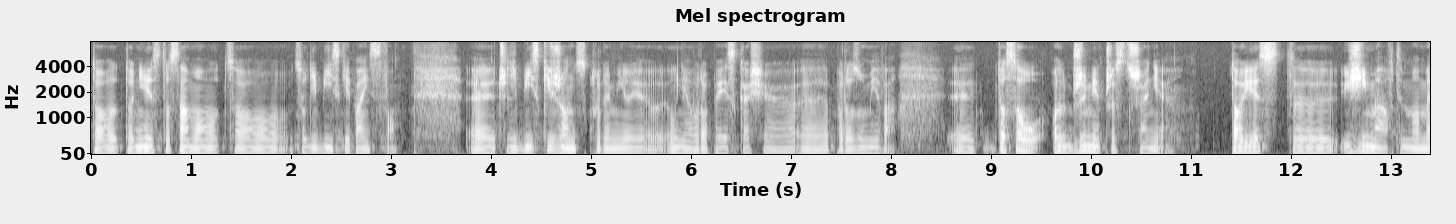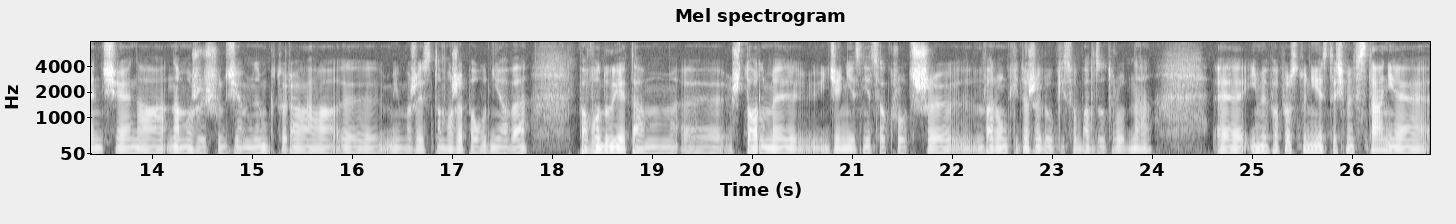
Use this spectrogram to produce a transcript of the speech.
to, to nie jest to samo, co, co libijskie państwo czy libijski rząd, z którym Unia Europejska się porozumiewa. To są olbrzymie przestrzenie to jest y, zima w tym momencie na, na Morzu Śródziemnym, która, y, mimo że jest to Morze Południowe, powoduje tam y, sztormy, dzień jest nieco krótszy, warunki do żeglugi są bardzo trudne i my po prostu nie jesteśmy w stanie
